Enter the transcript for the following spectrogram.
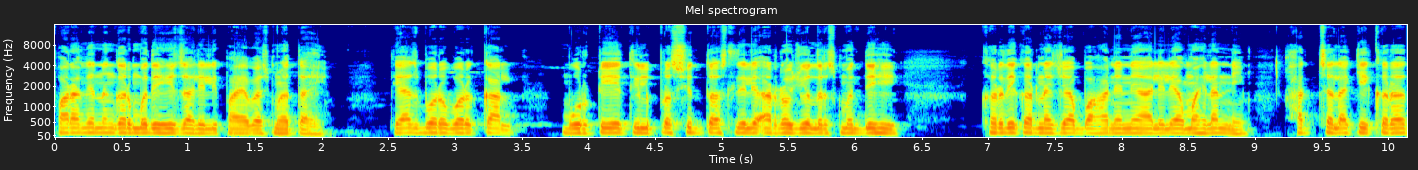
फरांदेनगरमध्येही झालेली पाहाव्यास मिळत आहे. त्याचबरोबर काल मोर्टे येथील प्रसिद्ध असलेले अर्णव ज्वेलर्समध्येही खरेदी करण्याच्या बहाण्याने आलेल्या महिलांनी हातचलाकी करत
